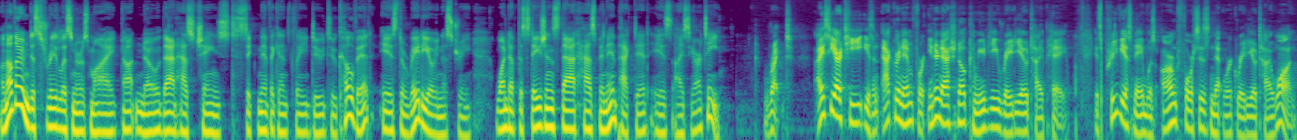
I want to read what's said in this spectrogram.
Another industry listeners might not know that has changed significantly due to COVID is the radio industry. One of the stations that has been impacted is ICRT. Right. ICRT is an acronym for International Community Radio Taipei. Its previous name was Armed Forces Network Radio Taiwan.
